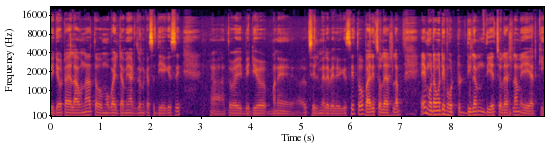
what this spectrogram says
ভিডিওটা এলাও না তো মোবাইলটা আমি একজনের কাছে দিয়ে গেছি। তো এই ভিডিও মানে সিল মেরে বেরিয়ে গেছি। তো বাইরে চলে আসলাম। এই মোটামুটি ভোট দিলাম দিয়ে চলে আসলাম এই আর কি।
